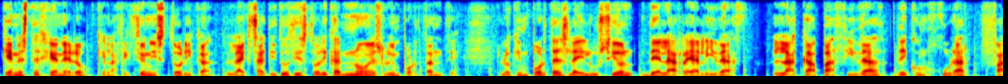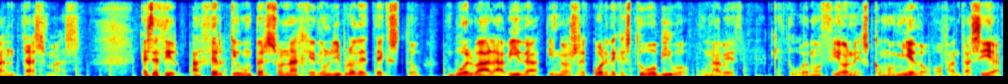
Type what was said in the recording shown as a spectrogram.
que en este género, que en la ficción histórica, la exactitud histórica no es lo importante. Lo que importa es la ilusión de la realidad, la capacidad de conjurar fantasmas. Es decir, hacer que un personaje de un libro de texto vuelva a la vida y nos recuerde que estuvo vivo una vez, que tuvo emociones como miedo o fantasía,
